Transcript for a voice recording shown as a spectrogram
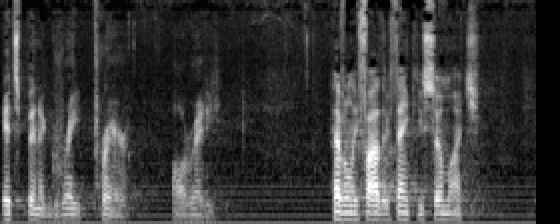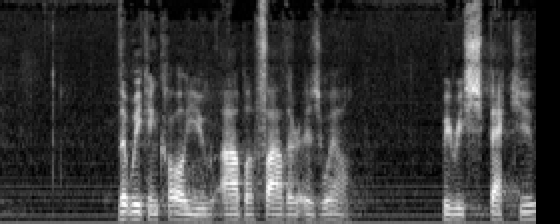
it's been a great prayer already. Heavenly Father, thank you so much that we can call you Abba Father as well. We respect you,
